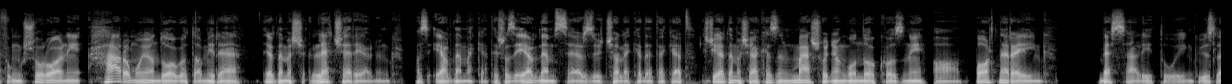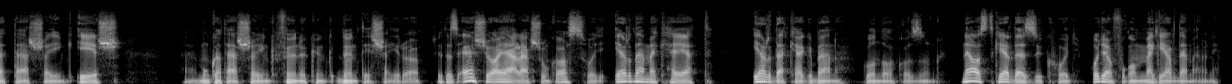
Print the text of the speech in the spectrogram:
fogunk sorolni három olyan dolgot, amire érdemes lecserélnünk az érdemeket és az érdemszerző cselekedeteket, és érdemes elkezdenünk máshogyan gondolkozni a partnereink, beszállítóink, üzlettársaink és munkatársaink, főnökünk döntéseiről. És az első ajánlásunk az, hogy érdemek helyett érdekekben gondolkozzunk. Ne azt kérdezzük, hogy hogyan fogom megérdemelni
